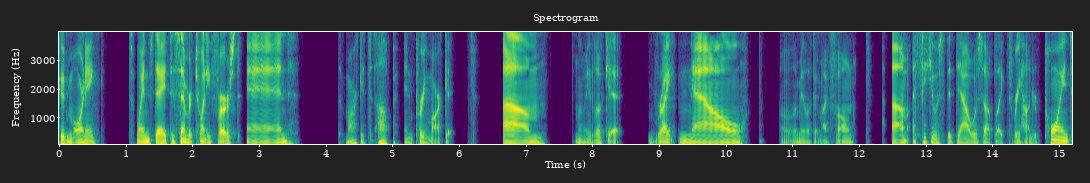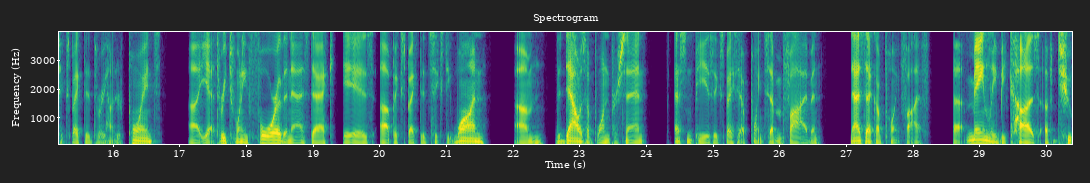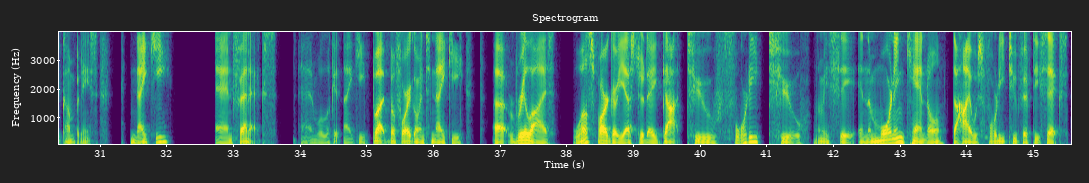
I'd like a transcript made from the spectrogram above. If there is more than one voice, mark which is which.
Speaker 1: Good morning. It's Wednesday, December 21st, and the market's up in pre market. Um, let me look at right now. Oh, let me look at my phone. Um, I think it was the Dow was up like 300 points, expected 300 points. Uh, yeah, 324. The Nasdaq is up, expected 61. Um, the Dow is up one percent. S and P is expected up 0.75, and Nasdaq up 0.5 uh, mainly because of two companies, Nike and FedEx. And we'll look at Nike. But before I go into Nike, uh, realize Wells Fargo yesterday got to 42. Let me see. In the morning candle, the high was 42.56.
